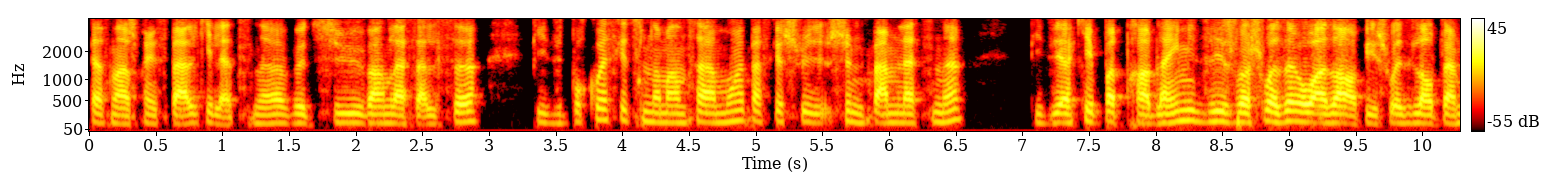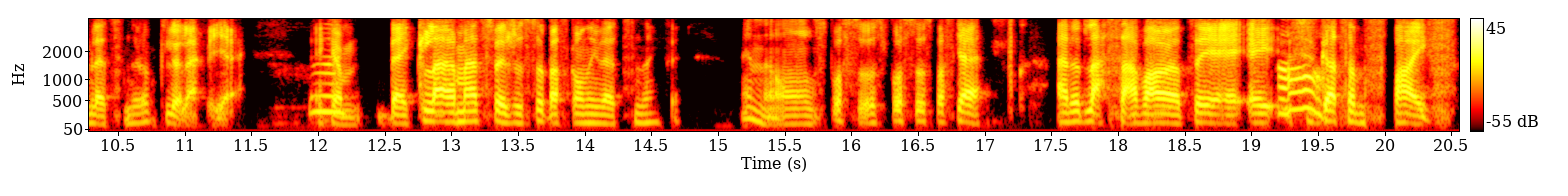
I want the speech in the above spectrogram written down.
personnage principal qui est latina, veux-tu vendre la salsa? Puis il dit, pourquoi est-ce que tu me demandes ça à moi? Parce que je suis, je suis une femme latina. Puis il dit, OK, pas de problème. Il dit, je vais choisir au hasard. Puis il choisit l'autre femme latina. Puis là, la fille, elle, Ouais. comme, ben clairement, tu fais juste ça parce qu'on est latina. Il fait, mais non, c'est pas ça, c'est pas ça. C'est parce qu'elle elle a de la saveur, tu sais. elle- elle- Oh. She's got some spice.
